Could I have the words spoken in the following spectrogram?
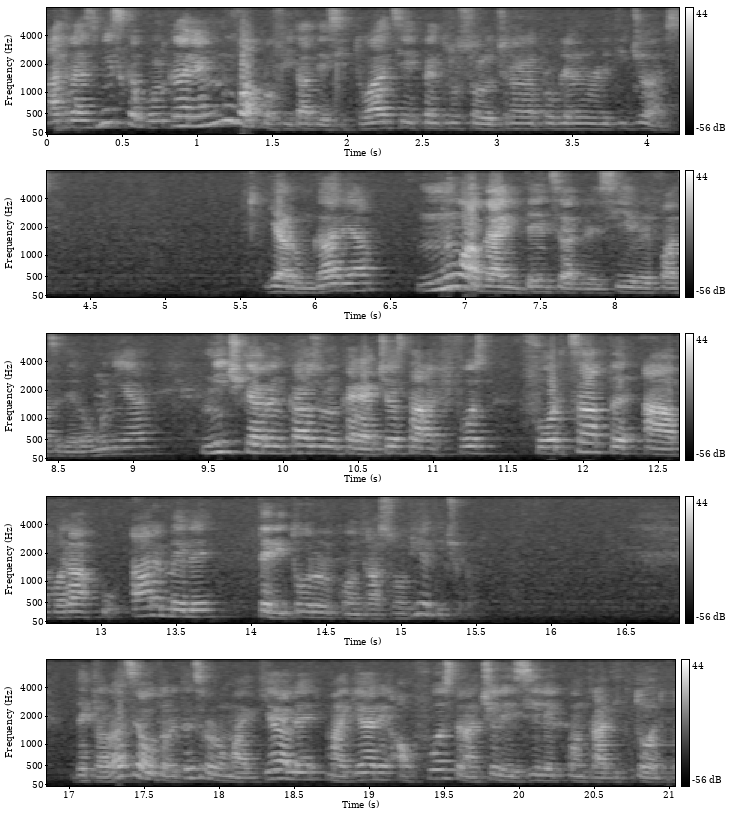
A transmis că Bulgaria nu va profita de situație pentru soluționarea problemelor litigioase. Iar Ungaria nu avea intenții agresive față de România, nici chiar în cazul în care aceasta ar fi fost forțată a apăra cu armele teritoriul contra sovieticilor. Declarațiile autorităților maghiare, maghiare au fost în acele zile contradictorii.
